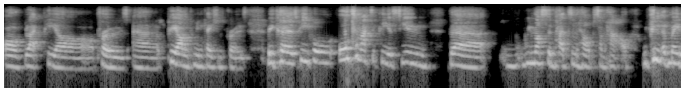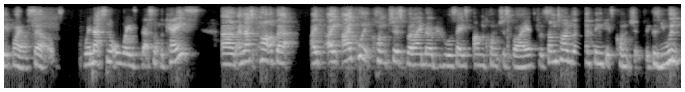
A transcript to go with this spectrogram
of Black PR pros, uh, PR and communications pros, because people automatically assume that we must have had some help somehow. We couldn't have made it by ourselves. When that's not always that's not the case, um, and that's part of that. I, I, I call it conscious, but I know people say it's unconscious bias. But sometimes I think it's conscious because you wouldn't,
